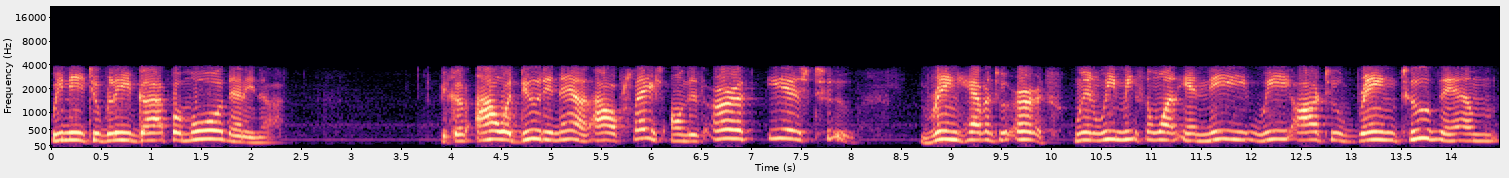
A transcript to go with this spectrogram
We need to believe God for more than enough. Because our duty now and our place on this earth is to bring heaven to earth. When we meet someone in need, we are to bring to them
